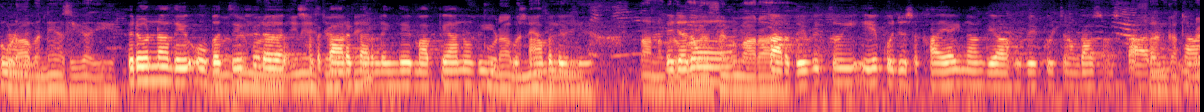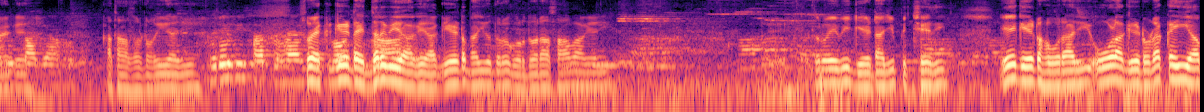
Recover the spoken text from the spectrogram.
ਘੋੜਾ ਬੰਨਿਆ ਸੀਗਾ ਜੀ। ਫਿਰ ਉਹਨਾਂ ਦੇ ਉਹ ਬੱਚੇ ਫਿਰ ਸਤਿਕਾਰ ਕਰ ਲੈਂਦੇ ਮਾਪਿਆਂ ਨੂੰ ਵੀ ਘੋੜਾ ਉਹ ਬੰਨਿਆ ਸਾਂਭ ਲੈਂਦੇ। ਤੇ ਗੁਰੂ ਜਦੋਂ ਗੋਬਿੰਦ ਸਿੰਘ ਘਰ ਦੇ ਵਿੱਚੋਂ ਹੀ ਇਹ ਕੁਝ ਸਿਖਾਇਆ ਹੀ ਨਾ ਗਿਆ ਹੋਵੇ ਕੋਈ ਚੰਗਾ ਸੰਸਕਾਰ ਸੰਗਤ ਨਾ ਬਹਿ ਕੇ ਦਿੱਤਾ ਗਿਆ ਹੋਵੇ। ਕਥਾ ਸੁਣ ਰਹੀ ਆ ਜੀ। ਫਿਰ ਵੀ ਸੱਚ ਹੈ ਸੋ ਇੱਕ ਗੇਟ ਇੱਧਰ ਵੀ ਆ ਗਿਆ ਗੇਟ ਭਾਈ ਉਧਰੋਂ ਗੁਰਦੁਆਰਾ ਸਾਹਿਬ ਆ ਗਿਆ ਜੀ। ਇਧਰੋਂ ਇਹ ਵੀ ਗੇਟ ਆ ਜੀ ਪਿੱਛੇ ਦੀ। ਇਹ ਗੇਟ ਹੋਰ ਆ ਜੀ, ਉਹ ਵਾਲਾ ਗੇਟ ਹੋੜਾ ਕਈ ਆ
